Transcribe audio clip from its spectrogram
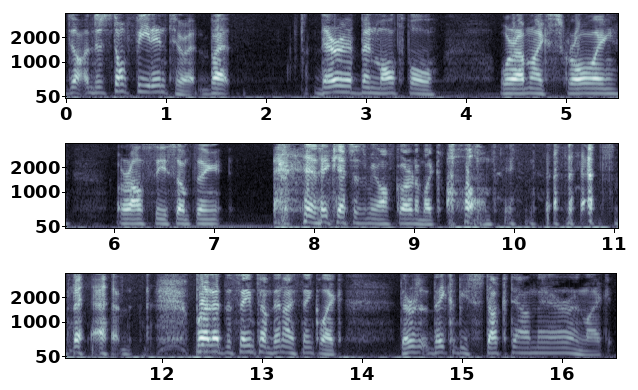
Don't, just don't feed into it. But there have been multiple where I'm like scrolling, or I'll see something, and it catches me off guard. I'm like, oh man, that's bad. But at the same time, then I think like, there's they could be stuck down there, and like,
